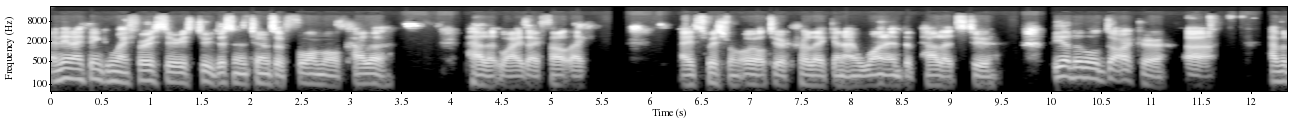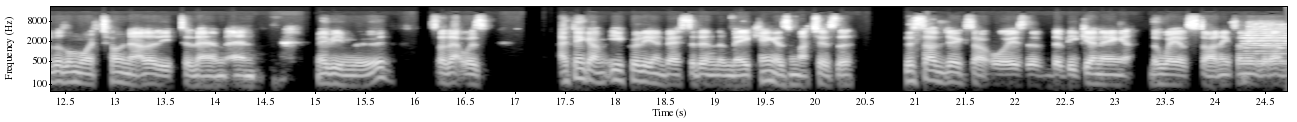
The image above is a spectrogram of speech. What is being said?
and then I think my first series too, just in terms of formal color palette wise, I felt like I switched from oil to acrylic and I wanted the palettes to be a little darker, uh, have a little more tonality to them and maybe mood. So that was, I think I'm equally invested in the making as much as the, the subjects are always the, the beginning, the way of starting something. But um,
